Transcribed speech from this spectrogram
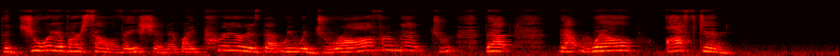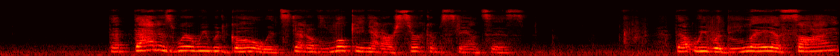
the joy of our salvation. And my prayer is that we would draw from that, that, that well often that that is where we would go instead of looking at our circumstances. That we would lay aside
